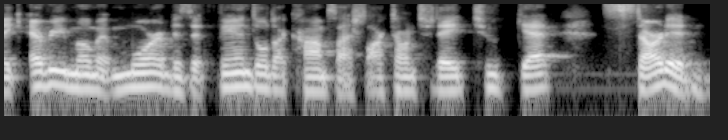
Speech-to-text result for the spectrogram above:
Make every moment more. Visit fanduel.com slash locked on today to get started.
